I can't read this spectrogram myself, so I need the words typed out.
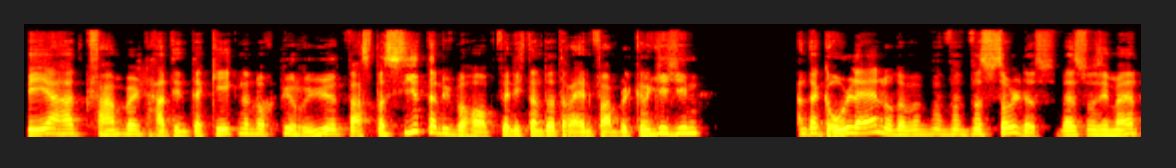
Wer hat gefumbled? Hat ihn der Gegner noch berührt? Was passiert dann überhaupt, wenn ich dann dort reinfumble? Kriege ich ihn an der Goal-Line oder was soll das? Weißt du, was ich meine?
